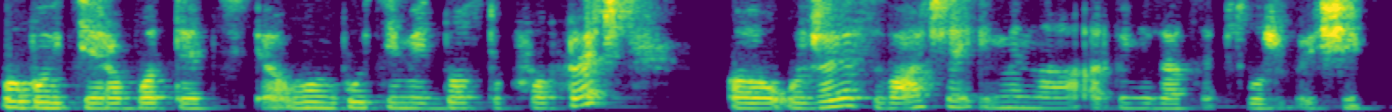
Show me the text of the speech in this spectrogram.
вы будете работать, э, вы будете иметь доступ в Fresh э, уже с вашей именно организацией обслуживающей.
